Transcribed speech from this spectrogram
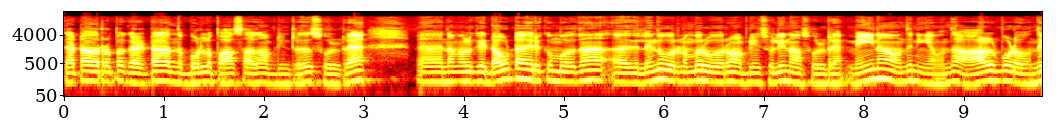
கரெக்டாக வர்றப்ப கரெக்டாக அந்த போர்டில் பாஸ் ஆகும் அப்படின்றத சொல்கிறேன் நம்மளுக்கு டவுட்டாக இருக்கும்போது தான் இதுலேருந்து ஒரு நம்பர் வரும் அப்படின்னு சொல்லி நான் சொல்கிறேன் மெயினாக வந்து நீங்கள் வந்து ஆல் போர்டை வந்து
